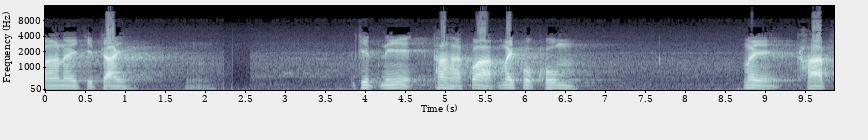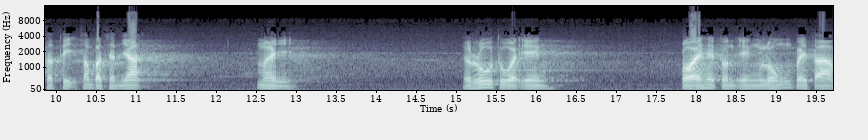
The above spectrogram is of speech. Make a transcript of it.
มาในจิตใจ จิตนี้ถ้าหากว่าไม่ควบคุม ไม่ขาดสติสัมปชัญญะ ไม่รู้ตัวเอง ปล่อยให้ตนเองหลงไปตาม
